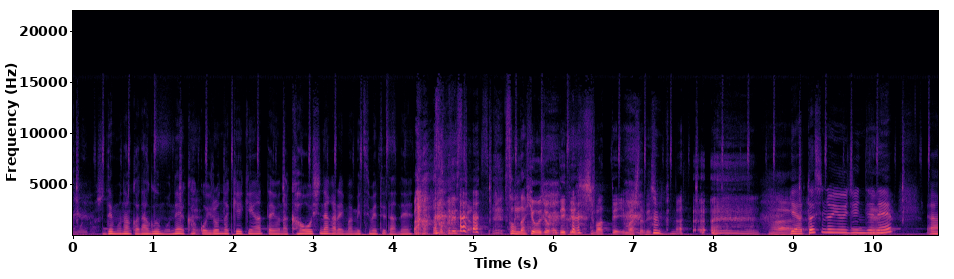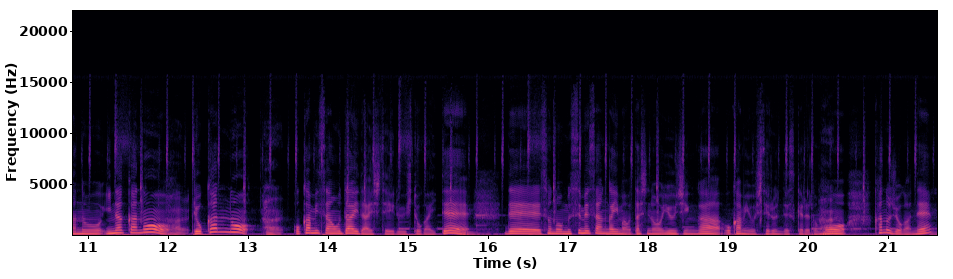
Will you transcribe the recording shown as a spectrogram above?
思いました。でもなんかナグーもね過去いろんな経験あったような顔をしながら今見つめてたね。あそうですか。そんな表情が出てしまっていましたでしょうか。はい。や私の友人でね、あの田舎のはい。旅館のはい。おかみさんを代々している人がいて、でその娘さんが今私の友人がおかみをしてるんですけれども、彼女がね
